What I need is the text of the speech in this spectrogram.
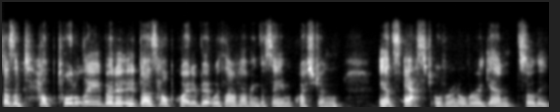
doesn't help totally, but it, it does help quite a bit without having the same question asked over and over again. So they,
